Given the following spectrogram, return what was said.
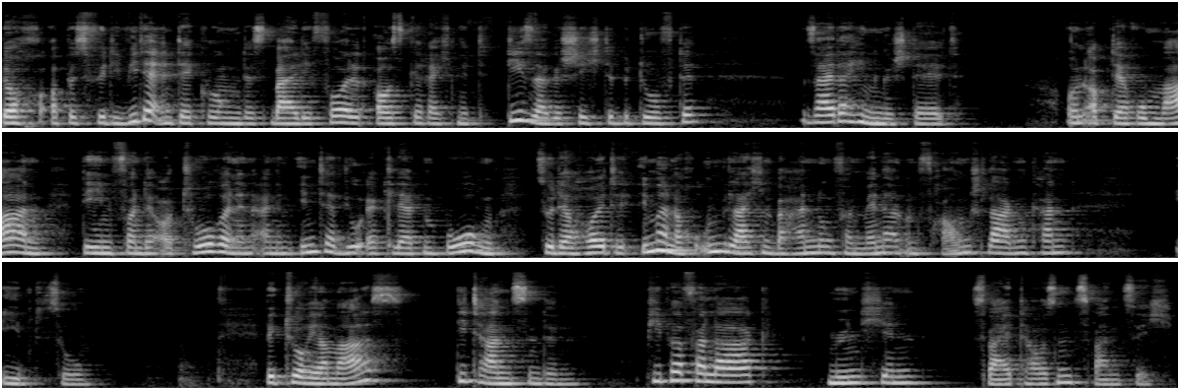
Doch ob es für die Wiederentdeckung des Bal des Folles ausgerechnet dieser Geschichte bedurfte, sei dahingestellt. Und ob der Roman den von der Autorin in einem Interview erklärten Bogen zu der heute immer noch ungleichen Behandlung von Männern und Frauen schlagen kann, ebenso. Victoria Maas, Die Tanzenden, Piper Verlag, München 2020.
